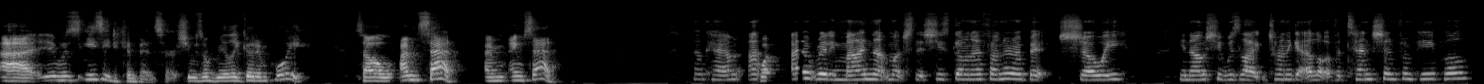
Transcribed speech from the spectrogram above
uh, it was easy to convince her. She was a really good employee. So I'm sad. I'm I'm sad. Okay, I'm, I, What- I don't really mind that much that she's gone. I found her a bit showy. You know, she was like trying to get a lot of attention from people.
